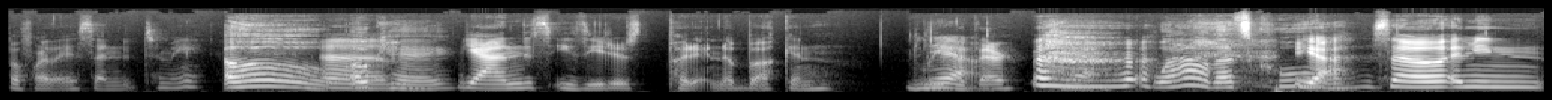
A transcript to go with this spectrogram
before they send it to me. Oh, Um, okay. Yeah, and it's easy. Just put it in a book and leave Yeah. it there. Yeah. Wow, that's cool. Yeah. So I mean,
